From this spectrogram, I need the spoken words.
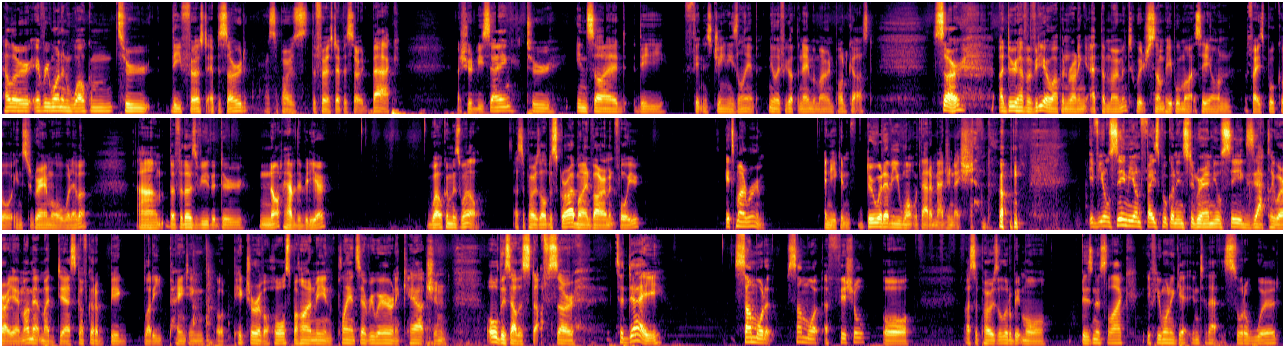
Hello, everyone, and welcome to the first episode, I suppose the first episode back, I should be saying, to Inside the Fitness Genie's Lamp. Nearly forgot the name of my own podcast. So, I do have a video up and running at the moment, which some people might see on Facebook or Instagram or whatever. Um, but for those of you that do not have the video, welcome as well. I suppose I'll describe my environment for you. It's my room. And you can do whatever you want with that imagination. if you'll see me on Facebook, on Instagram, you'll see exactly where I am. I'm at my desk. I've got a big bloody painting or picture of a horse behind me and plants everywhere and a couch and all this other stuff. So today, somewhat somewhat official or I suppose a little bit more business-like if you want to get into that sort of word.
